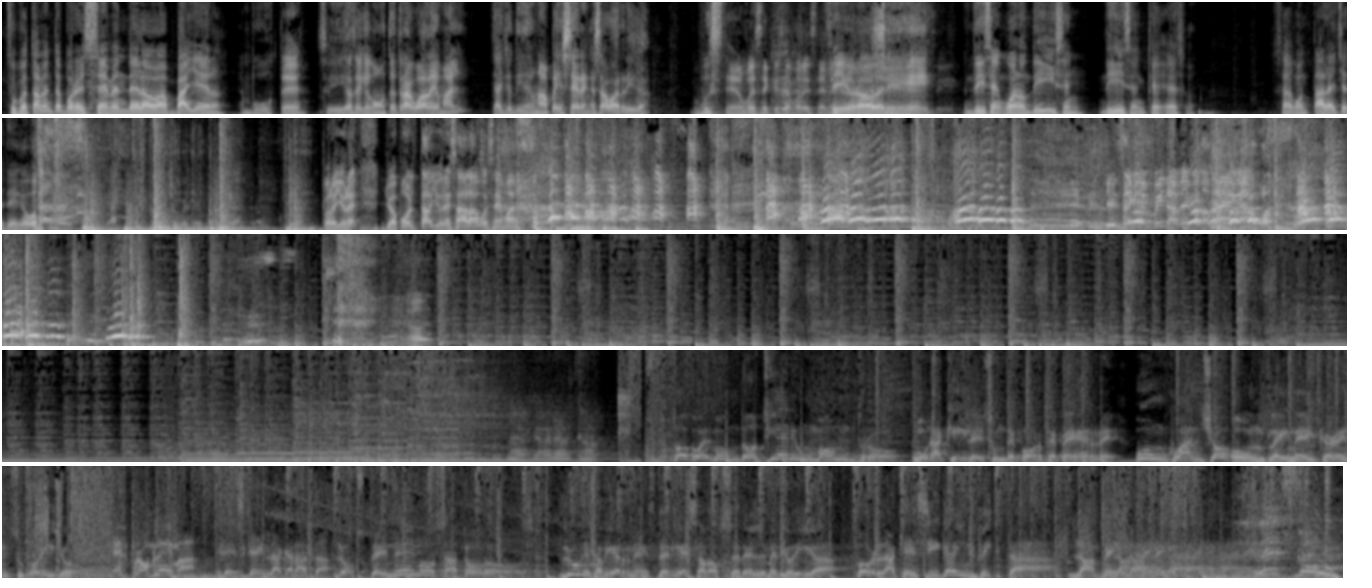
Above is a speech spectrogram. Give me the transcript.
Supuestamente por el semen de las ballenas. Embuste. Sí, así que cuando usted trae agua de mar, chacho, tiene una pecera en esa barriga. Embuste, no puede ser que sea por ese. Sí, brother. Sí. Dicen, bueno, dicen, dicen que eso. ¿Sabes cuánta leche tiene que botar? Pero yo, le, yo he aportado, yo le he salado ese mar. Piensen en mí también cuando traigan agua. Todo el mundo tiene un monstruo, un Aquiles, un Deporte PR, un Juancho o un Playmaker en su corillo. El problema es que en la garata los tenemos a todos. Lunes a viernes de 10 a 12 del mediodía, por la que siga invicta la Mega. ¡Let's go!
